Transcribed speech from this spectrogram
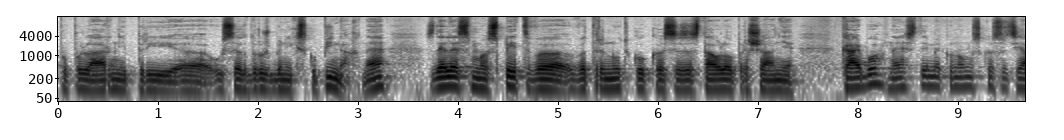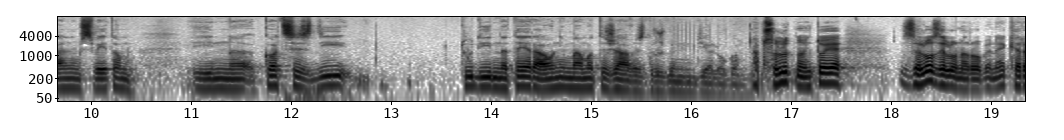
popularni pri uh, vseh družbenih skupinah. Ne. Zdaj le smo spet v, v trenutku, ko se zastavlja vprašanje, kaj bo ne, s tem ekonomsko-socialnim svetom in kot se zdi, tudi na tej ravni imamo težave z družbenim dialogom. Absolutno in to je uh, Zelo, zelo narobe, ne? ker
